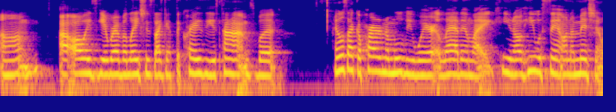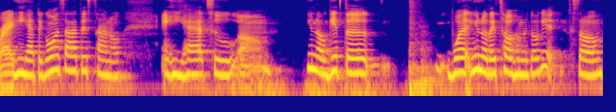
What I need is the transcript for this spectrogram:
um, I always get revelations like at the craziest times, but it was like a part of the movie where Aladdin, like, you know, he was sent on a mission, right? He had to go inside this tunnel and he had to, um, you know, get the, what, you know, they told him to go get. So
